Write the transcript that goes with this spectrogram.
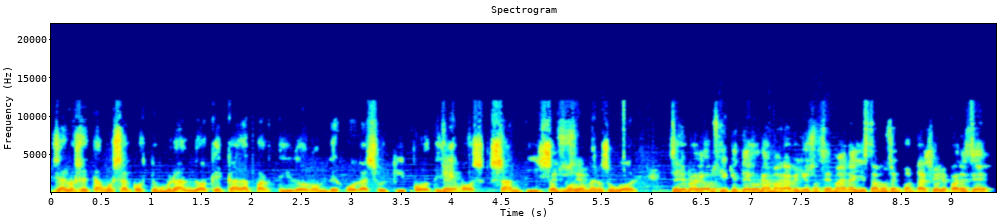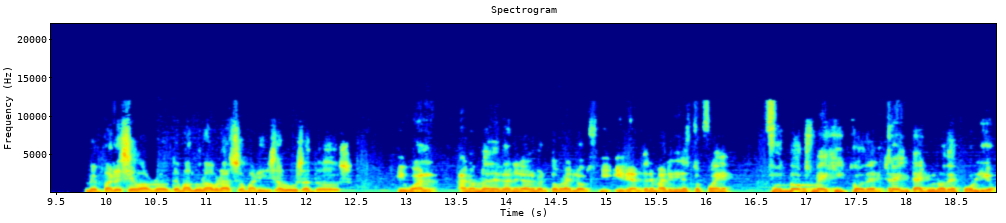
ya nos estamos acostumbrando a que cada partido donde juega su equipo, diremos, Santi hizo Eso por sí. lo menos un gol. Señor Brailovsky, que tenga una maravillosa semana y estamos en contacto, ¿le parece? Me parece bárbaro. Te mando un abrazo, Marín. Saludos a todos. Igual, a nombre de Daniel Alberto Brailovsky y de André Marín, esto fue Footbox México del 31 de julio.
